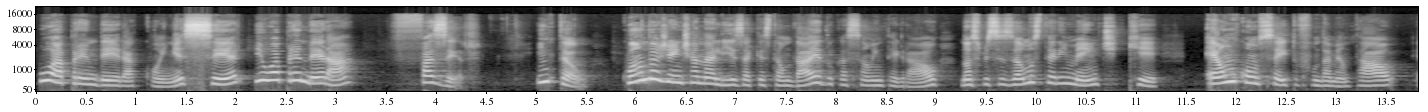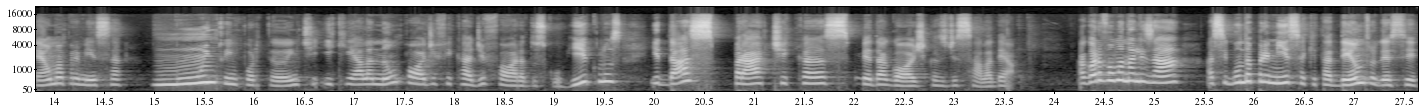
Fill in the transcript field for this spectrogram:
o aprender a conhecer e o aprender a fazer. Então, quando a gente analisa a questão da educação integral, nós precisamos ter em mente que é um conceito fundamental, é uma premissa muito importante e que ela não pode ficar de fora dos currículos e das práticas pedagógicas de sala de aula. Agora vamos analisar a segunda premissa que está dentro desse,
